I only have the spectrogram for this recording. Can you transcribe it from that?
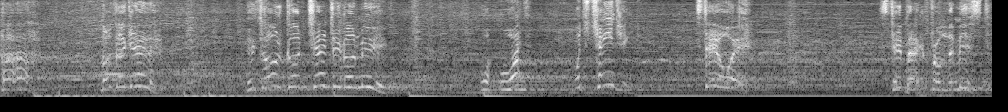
Ah! Not again! It's all gone changing on me! Wh- what? What's changing? Stay away! Stay back from the mist!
